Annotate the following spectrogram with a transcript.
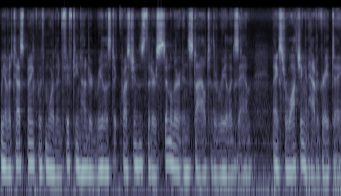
We have a test bank with more than 1,500 realistic questions that are similar in style to the real exam. Thanks for watching and have a great day.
